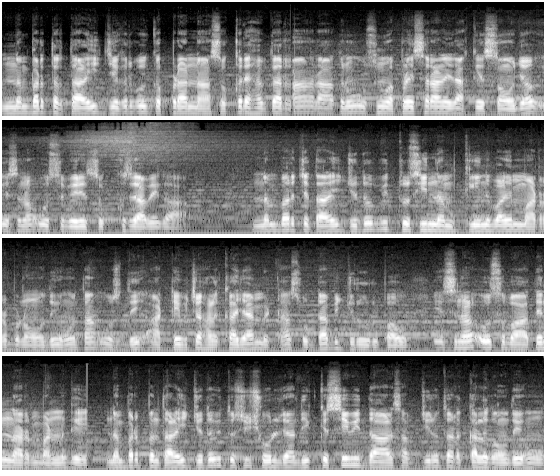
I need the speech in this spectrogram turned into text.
ਨੰਬਰ 43 ਜੇਕਰ ਕੋਈ ਕੱਪੜਾ ਨਾ ਸੁੱਕ ਰਿਹਾ ਹੋਵੇ ਤਾਂ ਰਾਤ ਨੂੰ ਉਸ ਨੂੰ ਆਪਣੇ ਸਰਾਣੇ ਰੱਖ ਕੇ ਸੌਂ ਜਾਓ, ਇਸ ਨਾਲ ਉਹ ਸਵੇਰੇ ਸੁੱਕ ਜਾਵੇਗਾ। ਨੰਬਰ 44 ਜਦੋਂ ਵੀ ਤੁਸੀਂ ਨਮਕੀਨ ਵਾਲੇ ਮਟਰ ਬਣਾਉਂਦੇ ਹੋ ਤਾਂ ਉਸ ਦੇ ਆਟੇ ਵਿੱਚ ਹਲਕਾ ਜਿਹਾ ਮਿੱਠਾ ਸੋਡਾ ਵੀ ਜ਼ਰੂਰ ਪਾਓ। ਇਸ ਨਾਲ ਉਹ ਸਵਾਦ ਤੇ ਨਰਮ ਬਣਨਗੇ। ਨੰਬਰ 45 ਜਦੋਂ ਵੀ ਤੁਸੀਂ ਛੋਲਿਆਂ ਦੀ ਕਿਸੇ ਵੀ ਦਾਲ, ਸਬਜ਼ੀ ਨੂੰ ਤੜਕਾ ਲਗਾਉਂਦੇ ਹੋ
